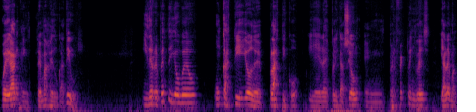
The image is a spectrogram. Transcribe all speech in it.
juegan en temas educativos. Y de repente yo veo un castillo de plástico y la explicación en perfecto inglés y alemán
